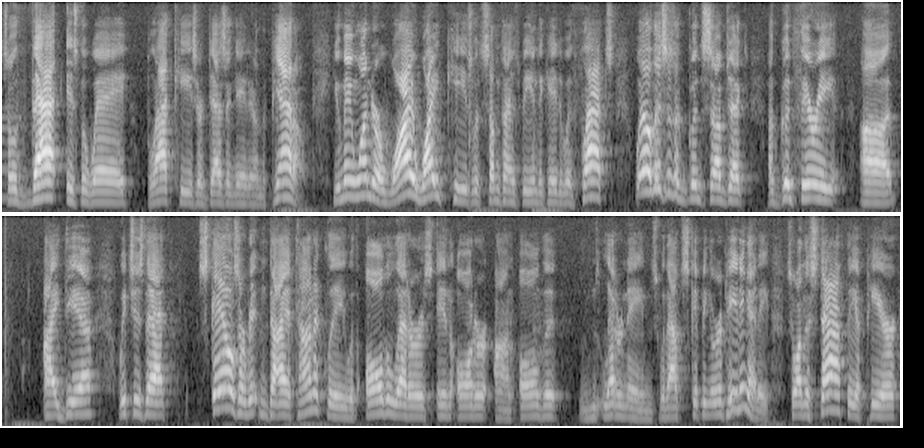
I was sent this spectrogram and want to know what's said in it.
So that is the way black keys are designated on the piano. You may wonder why white keys would sometimes be indicated with flats. Well, this is a good subject, a good theory uh, idea, which is that scales are written diatonically with all the letters in order on all the letter names without skipping or repeating any. So on the staff, they appear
